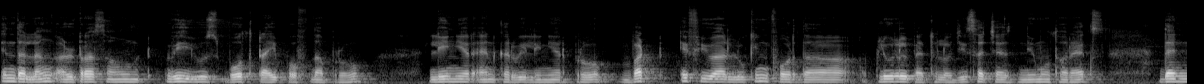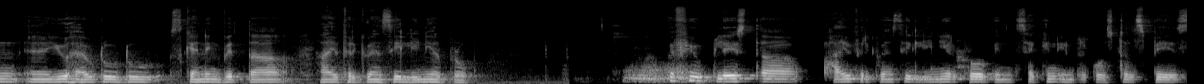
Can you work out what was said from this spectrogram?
In the lung ultrasound, we use both type of the probe, linear and curvilinear probe. But if you are looking for the pleural pathology such as pneumothorax, then uh, you have to do scanning with the high frequency linear probe. If you place the high frequency linear probe in second intercostal space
